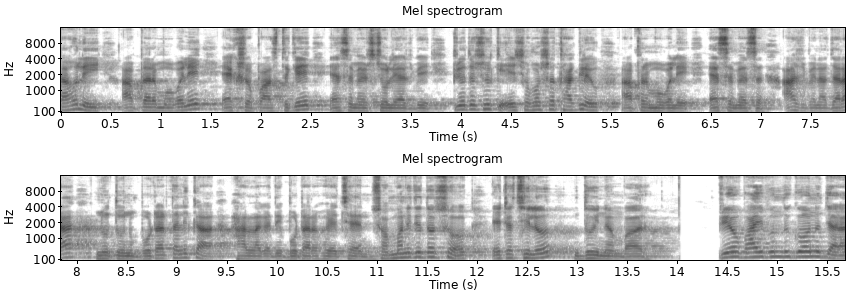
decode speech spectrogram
তাহলেই আপনার মোবাইলে একশো পাঁচ থেকে এস এম এস চলে আসবে। প্রিয় দর্শক, এই সমস্যা থাকলেও আপনার মোবাইলে এস এম এস আসবে না। যারা নতুন ভোটার তালিকা হাল লাগাতে ভোটার হয়েছেন, সম্মানিত দর্শক এটা ছিল দুই নাম্বার। প্রিয় ভাই বন্ধুগণ যারা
